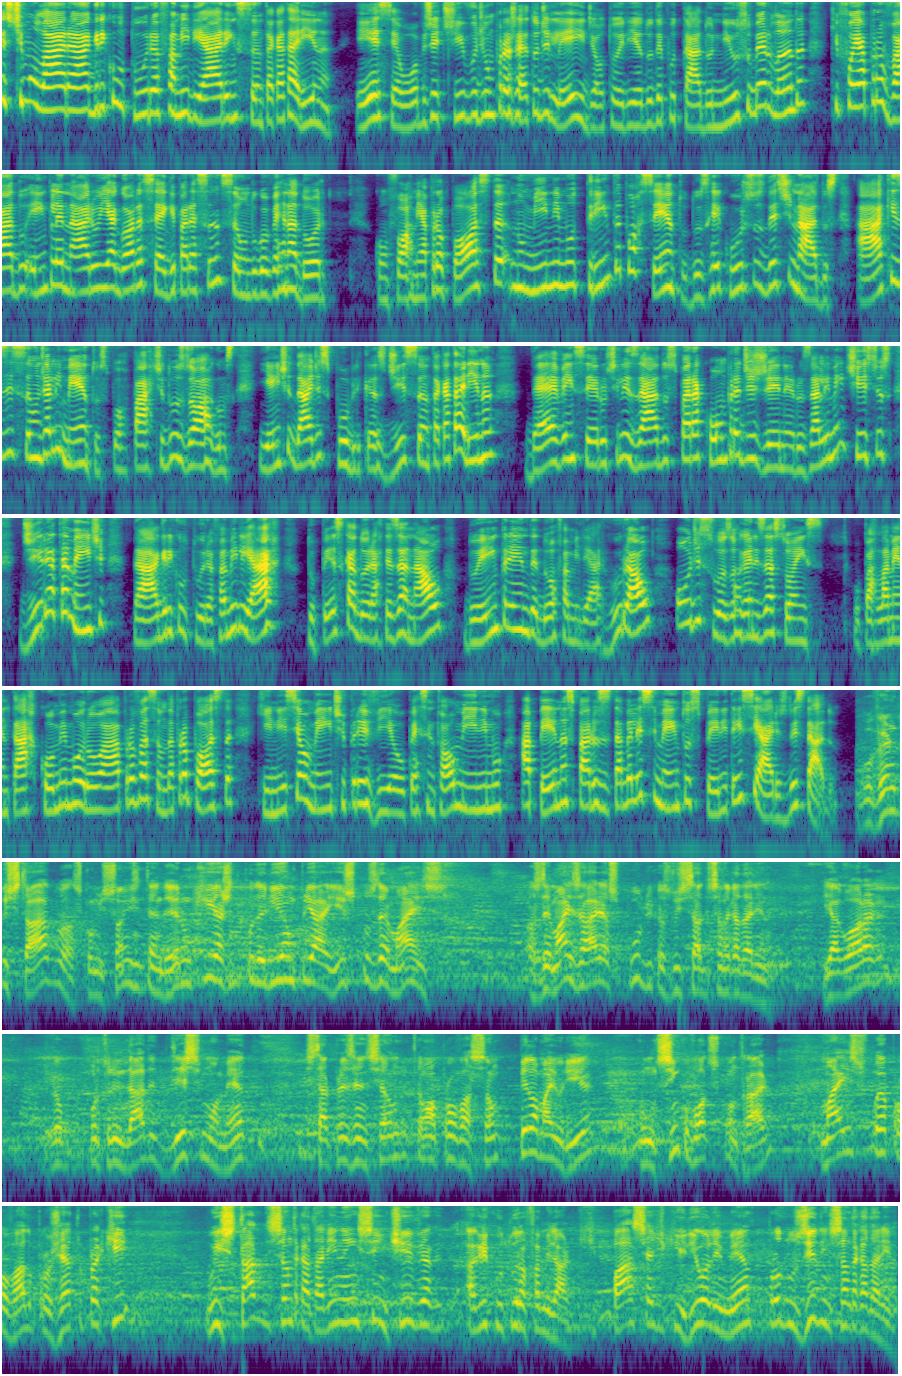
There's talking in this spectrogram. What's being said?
Estimular a agricultura familiar em Santa Catarina. Esse é o objetivo de um projeto de lei de autoria do deputado Nilson Berlanda, que foi aprovado em plenário e agora segue para a sanção do governador. Conforme a proposta, no mínimo 30% dos recursos destinados à aquisição de alimentos por parte dos órgãos e entidades públicas de Santa Catarina devem ser utilizados para a compra de gêneros alimentícios diretamente da agricultura familiar, do pescador artesanal, do empreendedor familiar rural ou de suas organizações. O parlamentar comemorou a aprovação da proposta, que inicialmente previa o percentual mínimo apenas para os estabelecimentos penitenciários do Estado. O governo do Estado, as comissões entenderam que a gente poderia ampliar isso para os demais, as demais áreas públicas do Estado de Santa Catarina. E agora, a oportunidade desse momento, estar presenciando então a aprovação pela maioria, com cinco votos contrários, mas foi aprovado o projeto para que o Estado de Santa Catarina incentive a agricultura familiar, que passe a adquirir o alimento produzido em Santa Catarina.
